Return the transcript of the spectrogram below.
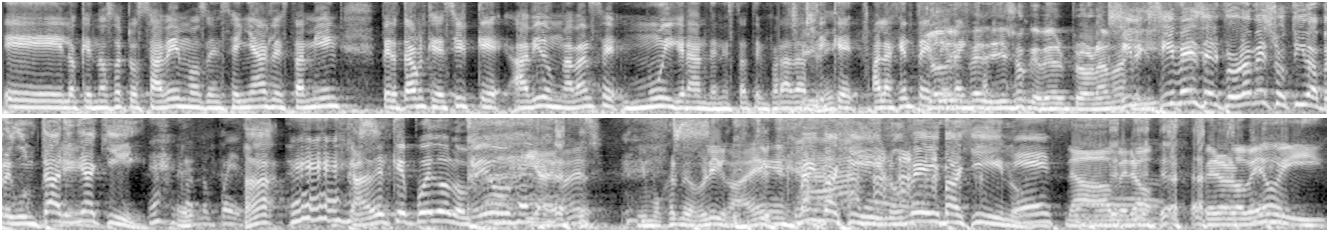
eh, lo que nosotros sabemos, de enseñarles también. Pero tengo que decir que ha habido un avance muy grande en esta temporada, Sí. así que a la gente Yo le va a doy fe de eso que veo el programa. Si, y si ves el programa, eso te iba a preguntar, Iñaki. Cuando pueda. Ah, Cada vez que puedo lo veo y además mi mujer me obliga, ¿eh? me imagino, me imagino. Eso. No, pero, pero lo veo y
